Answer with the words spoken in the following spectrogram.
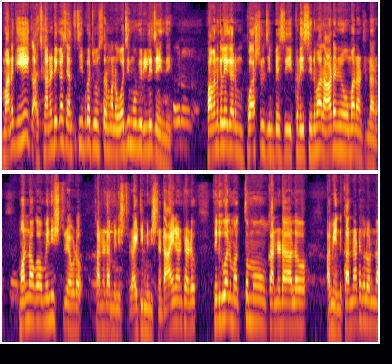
మనకి కన్నడిగాస్ ఎంత చీప్గా చూస్తారు. మన ఓజీ మూవీ రిలీజ్ అయింది. పవన్ కళ్యాణ్ గారు పోస్టర్లు చింపేసి ఇక్కడ ఈ సినిమాలు ఆడని ఆడనివ్వమని అంటున్నారు. మొన్న ఒక మినిస్టర్ ఎవడో కన్నడ మినిస్టర్ ఐటీ మినిస్టర్ అంటే ఆయన అంటాడు తెలుగు వాళ్ళు మొత్తము కన్నడలో ఐ మీన్ కర్ణాటకలో ఉన్న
